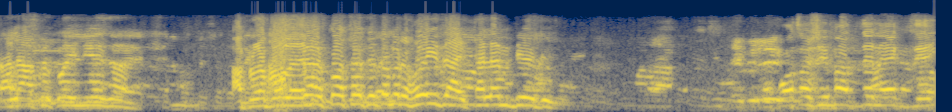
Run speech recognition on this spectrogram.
তাহলে আপনি কই নিয়ে যান? আপনারা বলেন। কথা যদি আমার হয়ে যায় তাহলে আমি দিয়ে দেবো। পঁচাশি বাদ দেন এক দেই।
